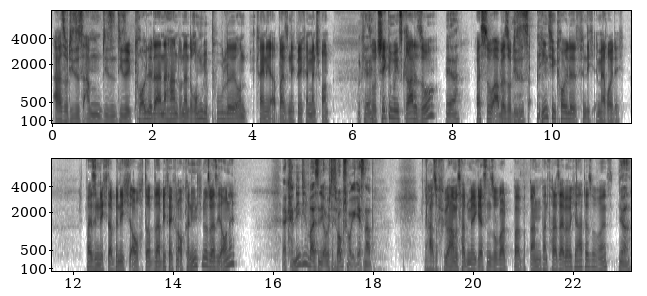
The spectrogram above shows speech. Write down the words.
Aber so dieses am, diese, diese Keule da in der Hand und dann rumgepule und keine, Ahnung, weiß ich nicht, bin ich kein Mensch von. Okay. So Chicken Wings gerade so, Ja. weißt du, aber so dieses Hähnchenkeule finde ich immer räudig. Weiß ich nicht, da bin ich auch, da, da bin ich vielleicht von auch Kaninchen, das weiß ich auch nicht. Ja, Kaninchen weiß ich nicht, ob ich das überhaupt schon mal gegessen habe. Ja, also früher haben wir es halt mehr gegessen, so, weil, weil mein, mein Vater selber welche hatte, so, weißt Ja.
